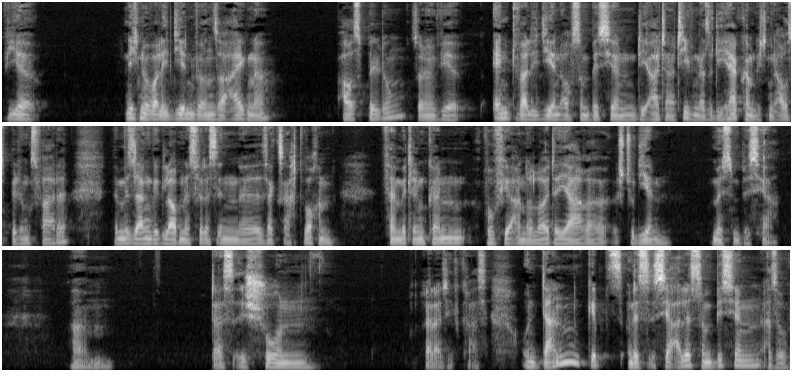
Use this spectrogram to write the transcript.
wir nicht nur validieren wir unsere eigene Ausbildung, sondern wir entvalidieren auch so ein bisschen die Alternativen, also die herkömmlichen Ausbildungspfade. Wenn wir sagen, wir glauben, dass wir das in äh, sechs, acht Wochen vermitteln können, wofür andere Leute Jahre studieren müssen bisher. Ähm, das ist schon relativ krass. Und dann gibt's, und es ist ja alles so ein bisschen, also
